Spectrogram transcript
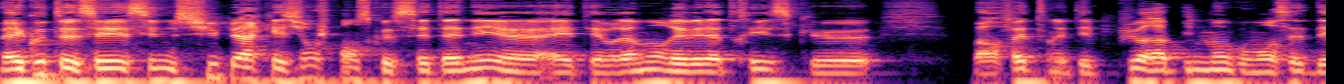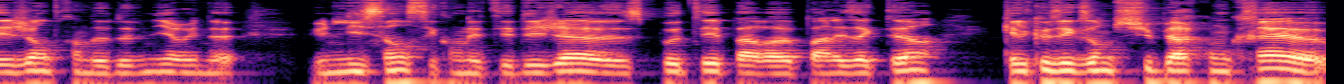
Bah écoute, c'est une super question. Je pense que cette année euh, a été vraiment révélatrice que, bah en fait, on était plus rapidement qu'on pensait déjà en train de devenir une, une licence et qu'on était déjà spoté par, par les acteurs. Quelques exemples super concrets euh,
